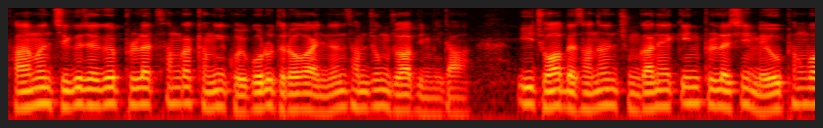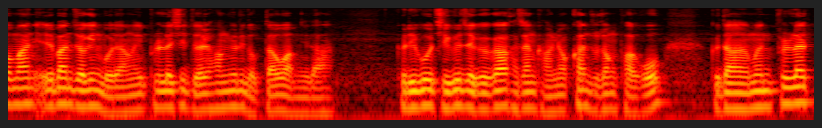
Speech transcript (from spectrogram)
다음은 지그재그 플랫 삼각형이 골고루 들어가 있는 3중 조합입니다. 이 조합에서는 중간에 낀 플랫이 매우 평범한 일반적인 모양의 플랫이 될 확률이 높다고 합니다. 그리고 지그재그가 가장 강력한 조정파고 그 다음은 플랫,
